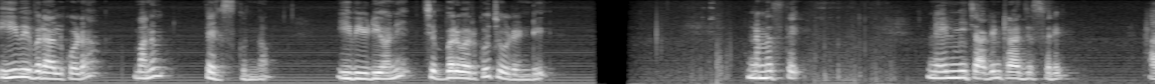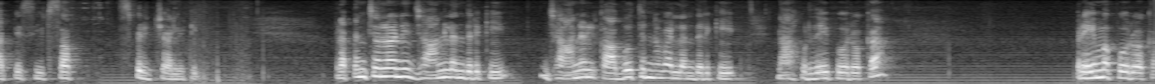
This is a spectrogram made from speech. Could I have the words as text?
ఈ వివరాలు కూడా మనం తెలుసుకుందాం. ఈ వీడియోని చివరి వరకు చూడండి. నమస్తే. నేను మీ Chaganti Rajeswari. Happy seats of spirituality ప్రపంచంలోని జానులందరికీ జానులు కాబోతున్న వాళ్ళందరికీ నా హృదయపూర్వక ప్రేమపూర్వక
